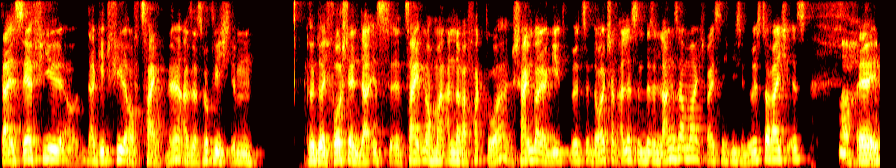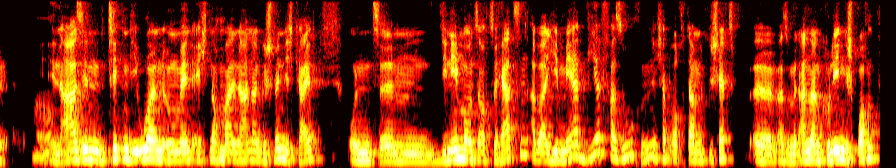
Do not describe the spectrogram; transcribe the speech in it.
da ist sehr viel, da geht viel auf Zeit. Ne? Also es ist wirklich, ähm, könnt ihr euch vorstellen, da ist äh, Zeit nochmal ein anderer Faktor. Scheinbar wird es in Deutschland alles ein bisschen langsamer. Ich weiß nicht, wie es in Österreich ist. Ach. Äh, in, in Asien ticken die Uhren im Moment echt nochmal in einer anderen Geschwindigkeit und ähm, die nehmen wir uns auch zu Herzen. Aber je mehr wir versuchen, ich habe auch da mit Geschäfts-, äh, also mit anderen Kollegen gesprochen,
